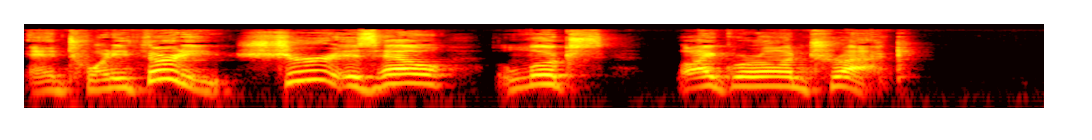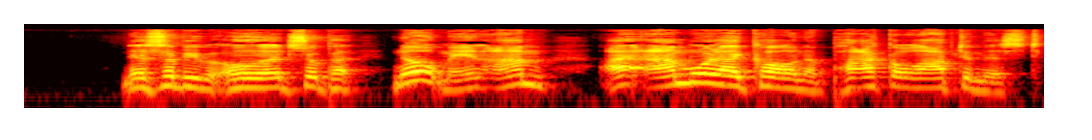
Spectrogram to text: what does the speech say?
and 2030. Sure as hell looks like we're on track. Now some people, oh, that's so bad. No, man, I'm I, I'm what I call an apocalyptimist.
